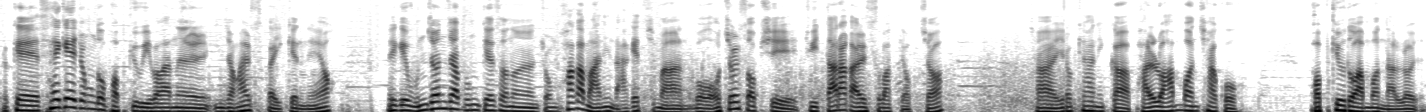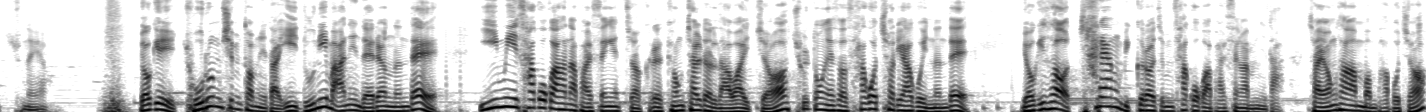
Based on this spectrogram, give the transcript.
이렇게 세 개 정도 법규 위반을 인정할 수가 있겠네요. 이게 운전자 분께서는 좀 화가 많이 나겠지만 뭐 어쩔 수 없이 뒤 따라갈 수밖에 없죠. 자 이렇게 하니까 발로 한 번 차고 법규도 한번 날려주네요. 여기 졸음 쉼터입니다. 이 눈이 많이 내렸는데 이미 사고가 하나 발생했죠. 그래서 경찰들 나와 있죠. 출동해서 사고 처리하고 있는데 여기서 차량 미끄러짐 사고가 발생합니다. 자 영상 한번 봐보죠.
